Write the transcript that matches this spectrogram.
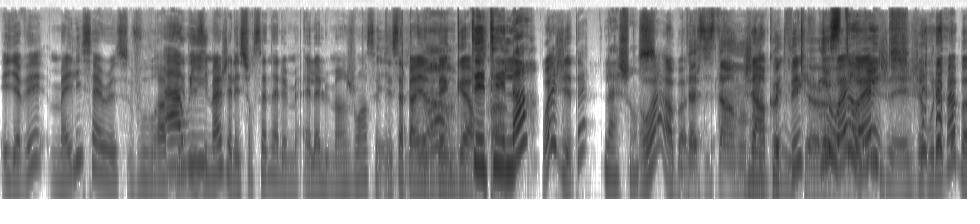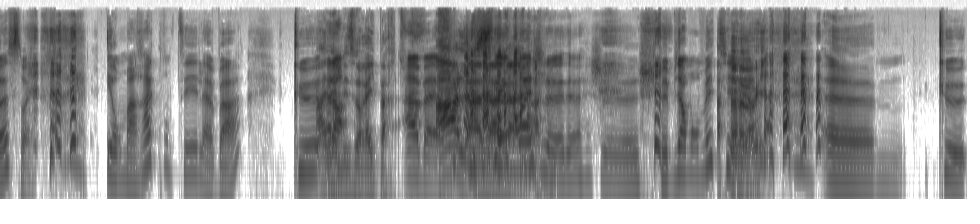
et il y avait Miley Cyrus. Vous vous rappelez Ah oui. des images? Elle est sur scène, elle, elle allume un joint, c'était sa période banger. T'étais là? Ouais, j'y étais. La chance. Ouais, ah bah, T'as assisté à un moment j'ai un peu de iconique, vécu. Euh, ouais, j'ai roulé ma bosse, ouais. et on m'a raconté là-bas que. Ah, alors, a les oreilles partout. ah bah, Ah là là là moi, je, je- je fais bien mon métier. Ah hein. oui. Euh, que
